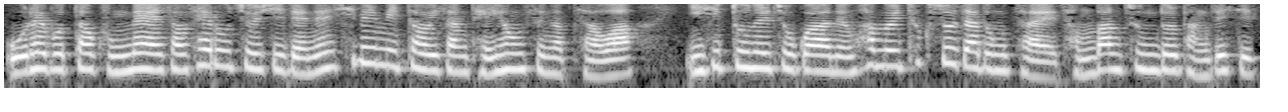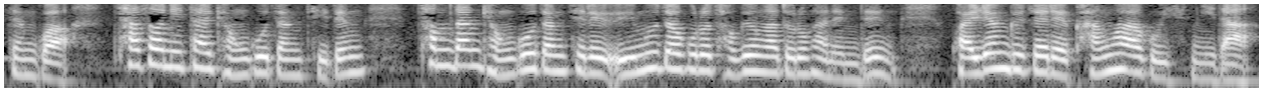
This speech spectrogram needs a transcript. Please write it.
올해부터 국내에서 새로 출시되는 11m 이상 대형 승합차와 20톤을 초과하는 화물 특수 자동차의 전방 충돌 방지 시스템과 차선 이탈 경고 장치 등 첨단 경고 장치를 의무적으로 적용하도록 하는 등 관련 규제를 강화하고 있습니다.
